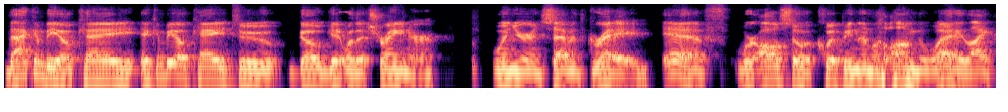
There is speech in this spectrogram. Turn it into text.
that can be okay it can be okay to go get with a trainer when you're in seventh grade if we're also equipping them along the way like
